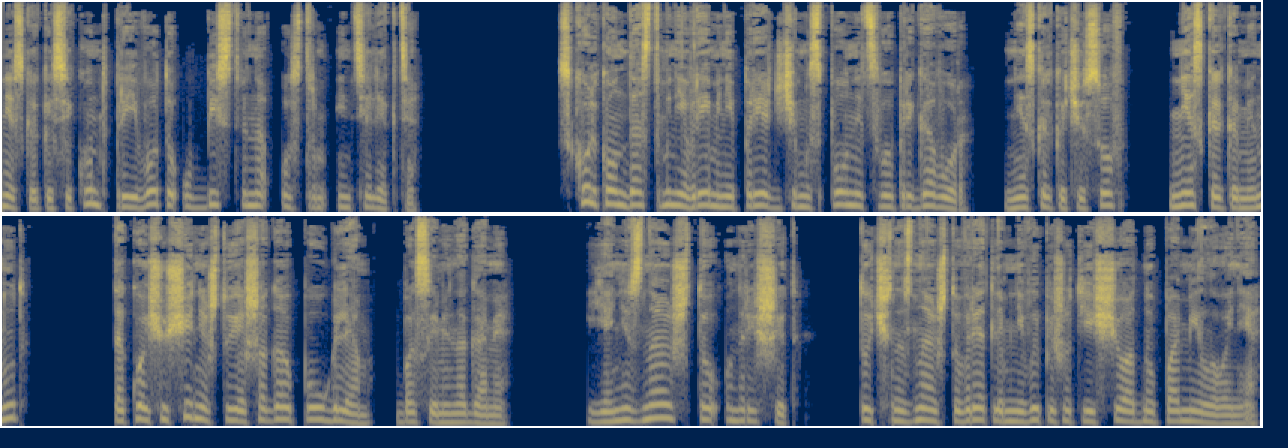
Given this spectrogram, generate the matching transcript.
Несколько секунд при его-то убийственно остром интеллекте. Сколько он даст мне времени, прежде чем исполнить свой приговор? Несколько часов? Несколько минут? Такое ощущение, что я шагаю по углям, босыми ногами. Я не знаю, что он решит. Точно знаю, что вряд ли мне выпишут еще одно помилование.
